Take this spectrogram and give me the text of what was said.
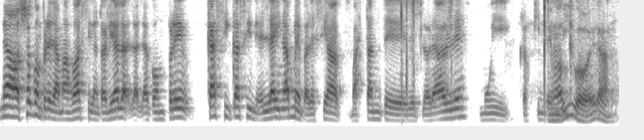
No, yo compré la más básica, en realidad la, la- la compré casi, casi, el line-up me parecía bastante deplorable, muy Cosquín ¿En Rock. vivo era?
